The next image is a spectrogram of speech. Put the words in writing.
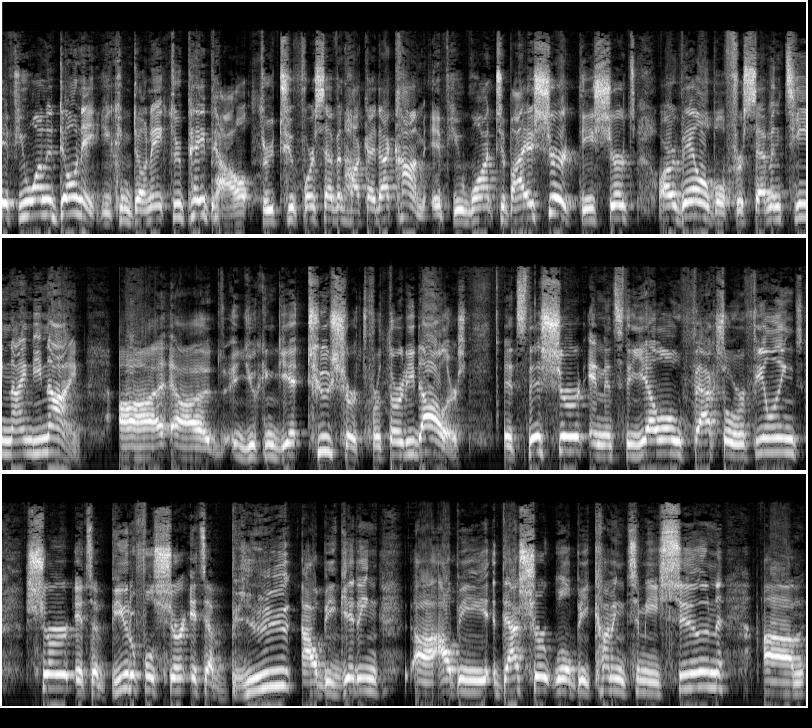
If you want to donate, you can donate through PayPal through 247hawkeye.com. If you want to buy a shirt, these shirts are available for $17.99. Uh, uh, you can get two shirts for $30. It's this shirt and it's the yellow Facts Over Feelings shirt. It's a beautiful shirt. It's a beaut. I'll be getting, uh, I'll be, that shirt will be coming to me soon. Um,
